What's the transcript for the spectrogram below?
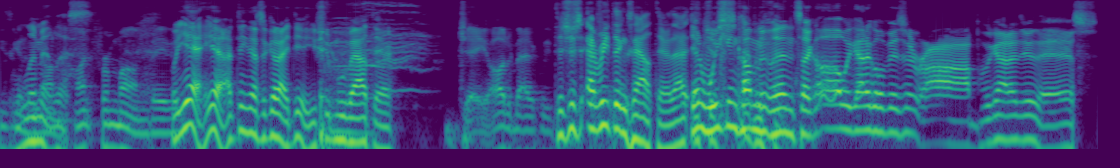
He's gonna limitless. Be on hunt for mom, baby. but yeah, yeah. I think that's a good idea. You should move out there. Jay automatically. There's just everything's out there. That then we can come in. And it's like, oh, we gotta go visit Rob. We gotta do this.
